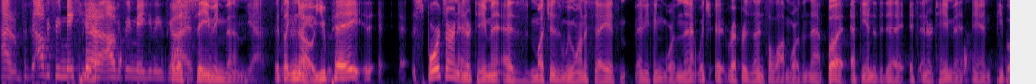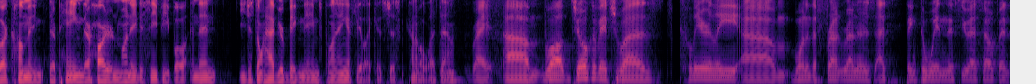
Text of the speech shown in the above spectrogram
I don't. But obviously making Yeah. obviously making these guys. But like saving them. Yes, It's like no, literally, you pay. Sports are an entertainment as much as we want to say it's anything more than that, which it represents a lot more than that. But at the end of the day, it's entertainment, and people are coming. They're paying their hard-earned money to see people, and then you just don't have your big names playing. I feel like it's just kind of a letdown. Right. Um, well, Djokovic was clearly um, one of the front runners, I think, to win this U.S. Open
